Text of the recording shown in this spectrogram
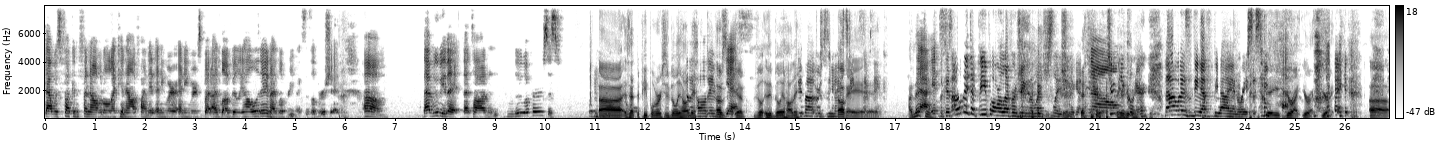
that was fucking phenomenal and I cannot find it anywhere, anywheres. But I love Billie Holiday and I love remixes of her shit. Um, that movie that that's on Hulu of hers is uh, is that the People versus Billie Holiday? Billie Holiday Oh, versus Yes. yeah, is it Billie Holiday? about versus the United Okay, States, yeah, yeah, I think. I meant yeah, to. it's Because I don't think the people were leveraging the legislation again. That's No. to be clear, that was the FBI and racism. Yeah, yeah, you're right. You're right. You're right. Uh,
